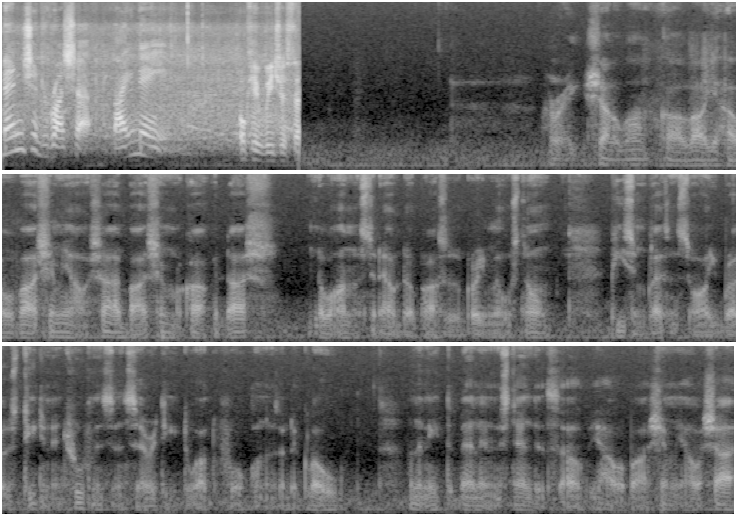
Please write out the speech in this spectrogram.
mentioned Russia by name. Okay, we just. All right, Shalom, Kala Yahweh Bashim Yahushai Bashim Rakakadash, the honors to the elder apostles of Great Millstone. Peace and blessings to all you brothers teaching in truth and sincerity throughout the four corners of the globe. Underneath the banner and the standards of Yahweh Hashem Yahweh Shai.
